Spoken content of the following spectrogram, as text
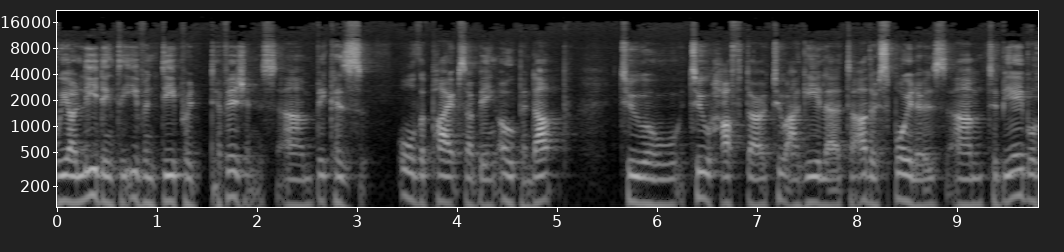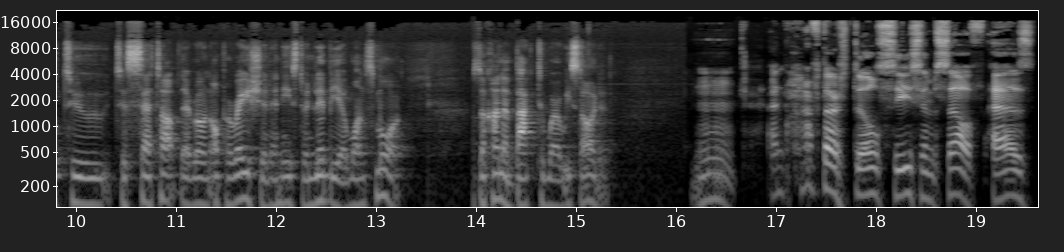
we are leading to even deeper divisions um, because all the pipes are being opened up to to Haftar, to Aguila, to other spoilers um, to be able to to set up their own operation in eastern Libya once more. So kind of back to where we started. Mm. And Haftar still sees himself as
